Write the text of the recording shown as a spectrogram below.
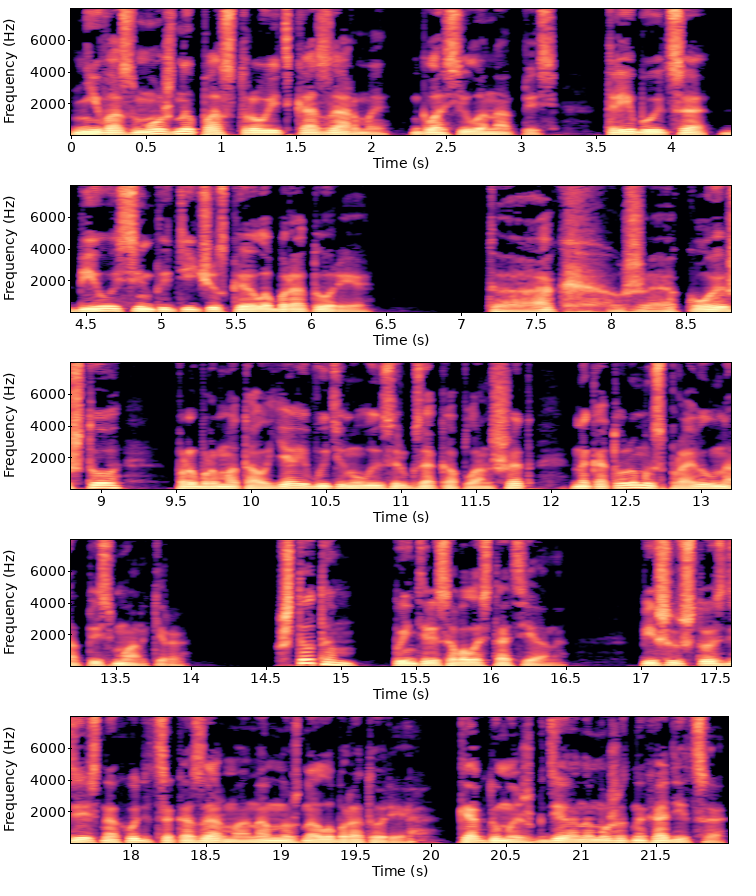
«Невозможно построить казармы», — гласила надпись. «Требуется биосинтетическая лаборатория». «Так, уже кое-что», — пробормотал я и вытянул из рюкзака планшет, на котором исправил надпись маркера. «Что там?» — поинтересовалась Татьяна. «Пишет, что здесь находится казарма, а нам нужна лаборатория. Как думаешь, где она может находиться?»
